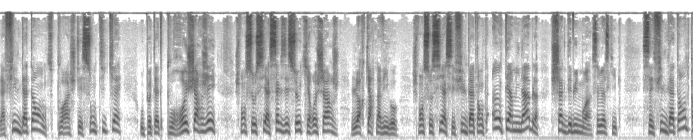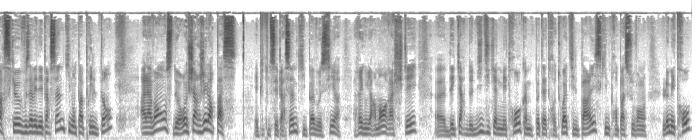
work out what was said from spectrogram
la file d'attente pour acheter son ticket ou peut-être pour recharger. Je pense aussi à celles et ceux qui rechargent leur carte Navigo. Je pense aussi à ces files d'attente interminables chaque début de mois. Salut à Skip. Ces files d'attente parce que vous avez des personnes qui n'ont pas pris le temps à l'avance de recharger leur passe. Et puis toutes ces personnes qui peuvent aussi régulièrement racheter euh, des cartes de 10 tickets de métro, comme peut-être toi, Til Paris, qui ne prend pas souvent le métro.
